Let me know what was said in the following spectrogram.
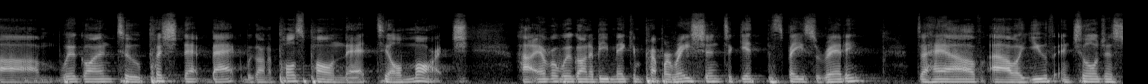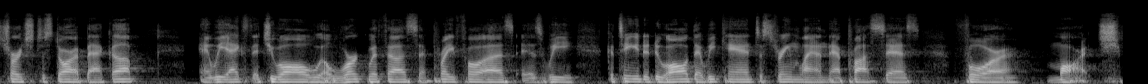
um, we're going to push that back. We're going to postpone that till March. However, we're going to be making preparation to get the space ready to have our youth and children's church to start back up. And we ask that you all will work with us and pray for us as we continue to do all that we can to streamline that process for March.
